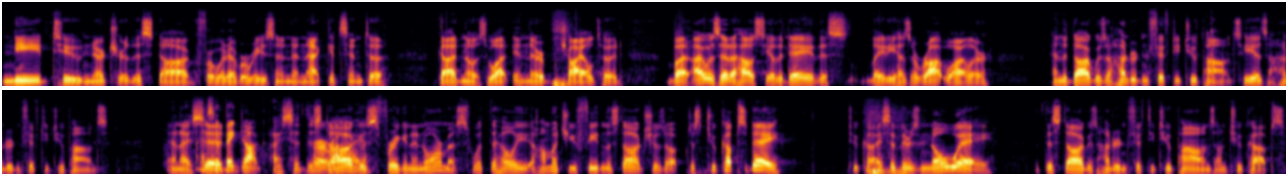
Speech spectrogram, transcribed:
need to nurture this dog for whatever reason, and that gets into God knows what in their childhood. But I was at a house the other day. This lady has a Rottweiler, and the dog was 152 pounds. He is 152 pounds. And I said, a big dog I said, this dog is friggin' enormous. What the hell? Are you, how much are you feeding this dog? She goes, up just two cups a day. Two cups. I said, there's no way that this dog is 152 pounds on two cups.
